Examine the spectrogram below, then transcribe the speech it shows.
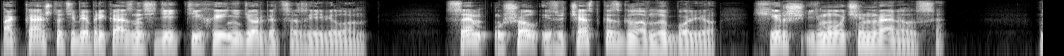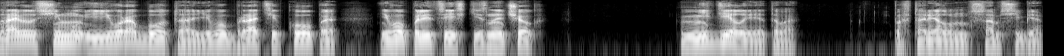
«Пока что тебе приказано сидеть тихо и не дергаться», — заявил он. Сэм ушел из участка с головной болью. Хирш ему очень нравился. Нравилась ему и его работа, его братья-копы, его полицейский значок. «Не делай этого», — повторял он сам себе.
